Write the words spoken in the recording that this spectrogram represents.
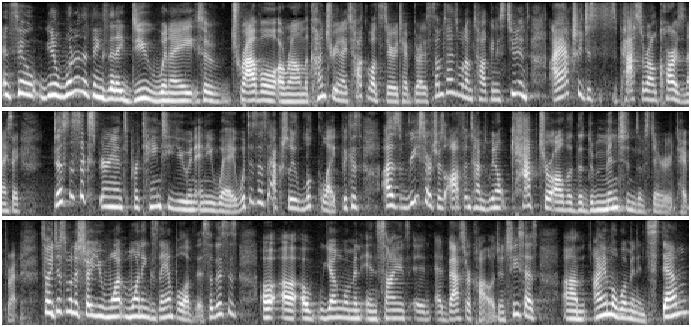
And so, you know, one of the things that I do when I sort of travel around the country and I talk about stereotype threat is sometimes when I'm talking to students, I actually just pass around cards and I say, does this experience pertain to you in any way? What does this actually look like? Because as researchers, oftentimes we don't capture all of the dimensions of stereotype threat. So I just want to show you one, one example of this. So this is a, a, a young woman in science in, at Vassar College, and she says, um, I am a woman in STEM.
